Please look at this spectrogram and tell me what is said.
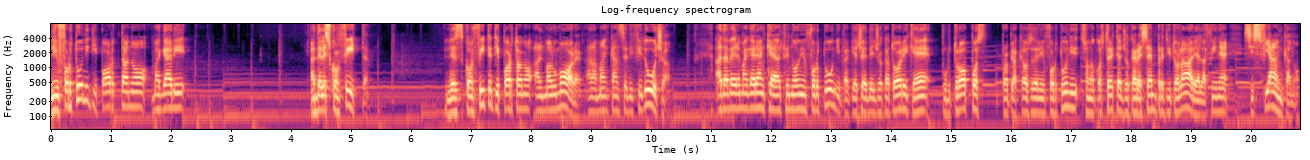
Gli infortuni ti portano magari a delle sconfitte. Le sconfitte ti portano al malumore, alla mancanza di fiducia, ad avere magari anche altri nuovi infortuni perché c'è dei giocatori che purtroppo proprio a causa degli infortuni sono costretti a giocare sempre titolari alla fine si sfiancano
